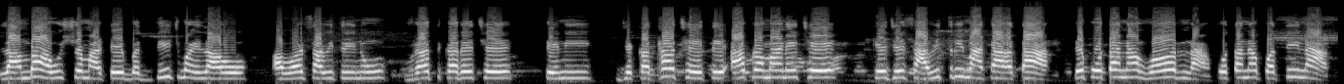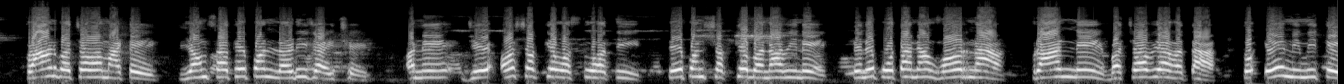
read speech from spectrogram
લાંબા આયુષ્ય માટે બધી જ મહિલાઓ આ વડ સાવિત્રીનું વ્રત કરે છે. તેની જે કથા છે તે આ પ્રમાણે છે કે જે સાવિત્રી માતા હતા તે પોતાના વરના, પોતાના પતિના પ્રાણ બચાવવા માટે યમ સાથે પણ લડી જાય છે. અને જે અશક્ય વસ્તુ હતી તે પણ શક્ય બનાવીને તેને પોતાના વરના પ્રાણને બચાવ્યા હતા. તો એ નિમિત્તે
